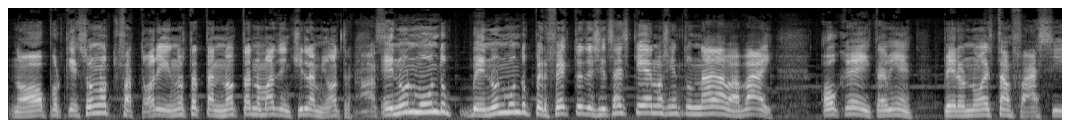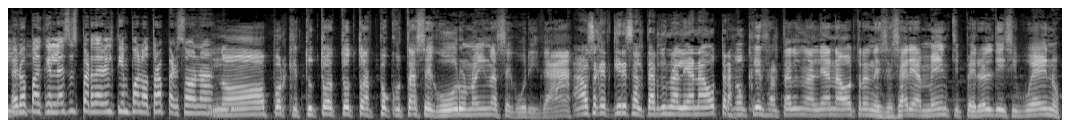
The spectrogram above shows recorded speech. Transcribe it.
No, porque son otros factores, no está tan, no está nomás de enchila mi otra. Ah, sí. En un mundo, en un mundo perfecto, es decir, ¿sabes qué? Ya no siento nada, bye bye. Ok, está bien, pero no es tan fácil. Pero ¿para qué le haces perder el tiempo a la otra persona? No, porque tú, tú, tú tampoco estás seguro, no hay una seguridad. Ah, o sea que quieres saltar de una liana a otra. No quieres saltar de una liana a otra necesariamente, pero él dice, bueno,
